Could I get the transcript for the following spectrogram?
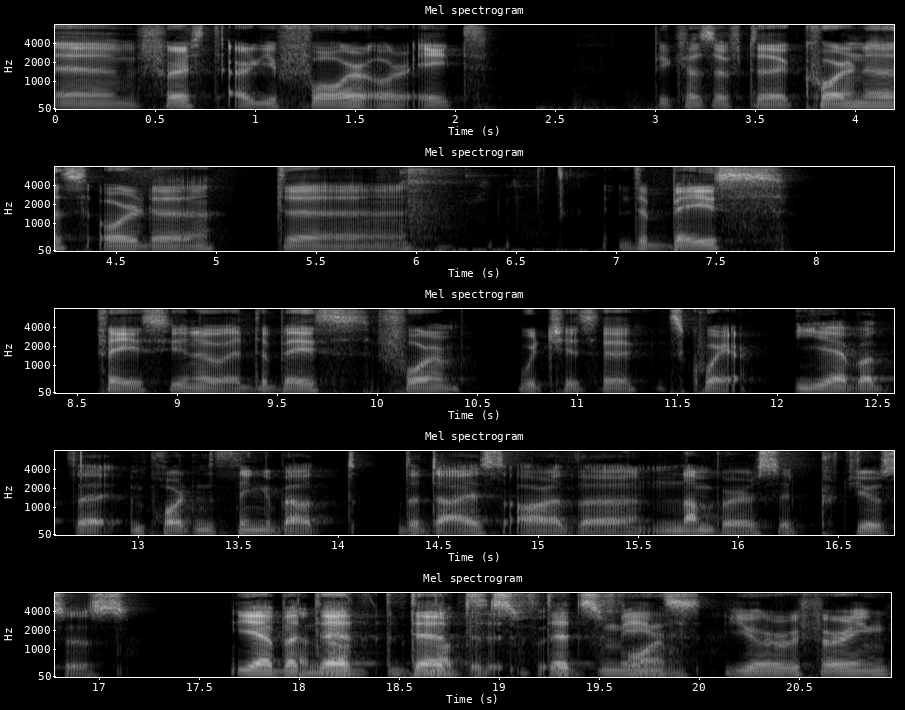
um, first argue four or eight, because of the corners or the the the base face, you know, at the base form, which is a square. Yeah, but the important thing about the dice are the numbers it produces. Yeah, but that not- that not its- that its means you're referring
